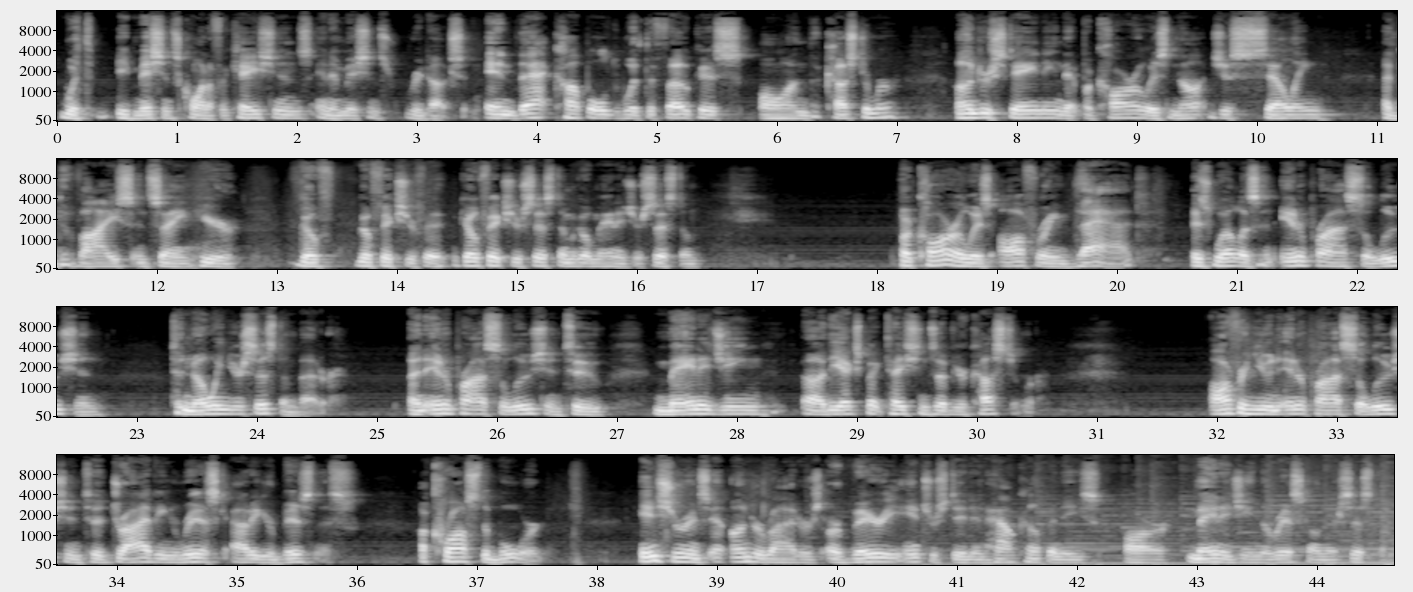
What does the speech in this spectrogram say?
with emissions quantifications and emissions reduction. And that coupled with the focus on the customer, understanding that Picarro is not just selling a device and saying, here, go, go fix your, go fix your system go manage your system. Picarro is offering that as well as an enterprise solution to knowing your system better, an enterprise solution to managing uh, the expectations of your customer, offering you an enterprise solution to driving risk out of your business across the board. Insurance underwriters are very interested in how companies are managing the risk on their system.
